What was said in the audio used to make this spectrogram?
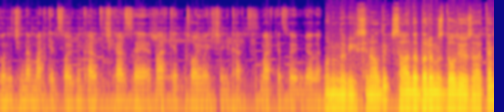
Bunun içinden market soygun kartı çıkarsa eğer market soymak için bir kart market soyabiliyorlar. Onun da bilgisini aldık. Sağda barımız doluyor zaten.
